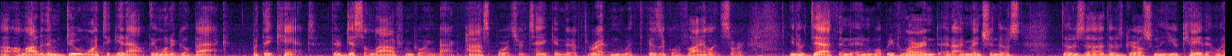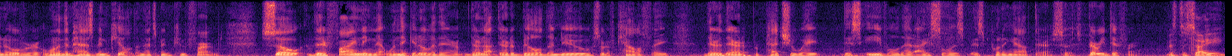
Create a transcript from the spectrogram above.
Uh, a lot of them do want to get out. They want to go back but they can't. They're disallowed from going back. Passports are taken. They're threatened with physical violence or, you know, death. And, and what we've learned, and I mentioned those those uh, those girls from the UK that went over. One of them has been killed, and that's been confirmed. So they're finding that when they get over there, they're not there to build a new sort of caliphate. They're there to perpetuate this evil that ISIL is, is putting out there. So it's very different. Mr. Saeed,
